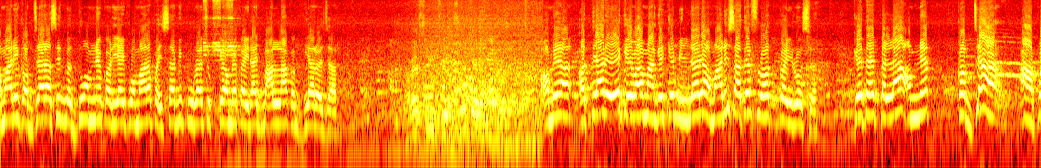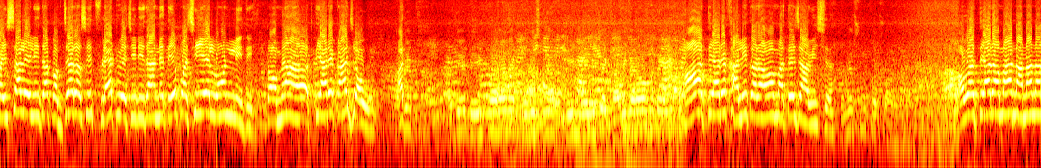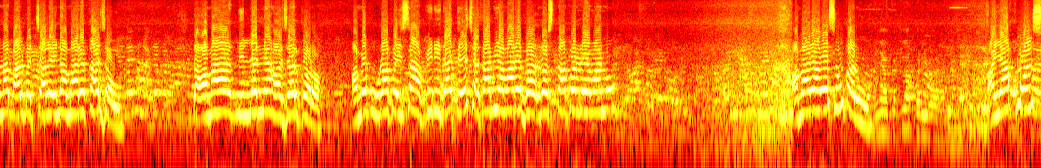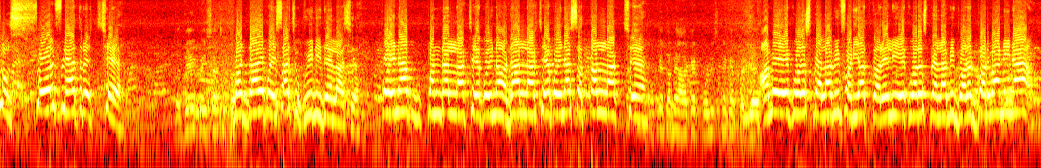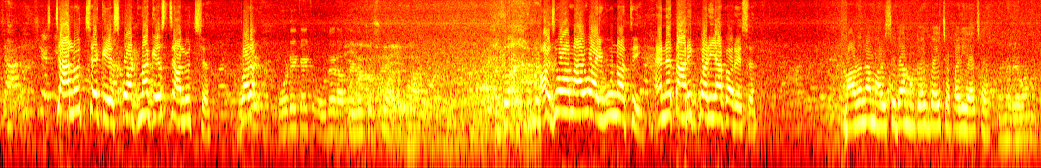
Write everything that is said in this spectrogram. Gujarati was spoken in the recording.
અમારી કબજા રસીદ બધું અમને કરી આપ્યું. અમારા પૈસા બી પૂરા ચૂક્યા અમે કર્યા બાર લાખ અગિયાર હજાર? અમે અત્યારે એ કહેવા માંગે કે બિલ્ડરે અમારી સાથે ફ્રોડ કર્યો છે. કે તે પહેલાં અમને કબજા આ પૈસા લઈ લીધા કબજા રસીદ ફ્લેટ વેચી દીધા અને તે પછી એ લોન લીધી. તો અમે અત્યારે કાં જવું? ખાલી? હા અત્યારે ખાલી કરાવવા માટે જ આવી છે હવે? અત્યારે અમારા નાના નાના બાલ બચ્ચા લઈને અમારે ક્યાં જવું તો અમારા બિલ્ડરને હાજર કરો અમે પૂરા પૈસા આપી દીધા તે છતાં બી અમારે ઘર- રસ્તા પર રહેવાનું અમારે હવે શું કરવું અહીંયા કેટલા પરિવાર છે? અહીંયા કુલ સો- સોળ ફ્લેટ છે બધાએ પૈસા ચૂકવી દીધેલા છે. કોઈના પંદર લાખ છે કોઈના અઢાર લાખ છે કોઈના સત્તર લાખ છે. ઓકે તમે આગળ પોલીસને કે ફરિયાદ અમે એક વર્ષ પહેલા બી ફરિયાદ કરેલી એક વર્ષ પહેલા બી ભરત ભરવાનીના ચાલુ જ છે કેસ કોર્ટમાં કેસ ચાલુ જ છે. ભરત કોર્ટે કંઈક ઓર્ડર આપેલો છે શું આપેલું? હજુ અમારું આવ્યું નથી. એને તારીખ પર્યા કરે છે. મારું નામ હર્ષિદા મુકેશભાઈ ચપરિયા છે. તમે રહેવાનું?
